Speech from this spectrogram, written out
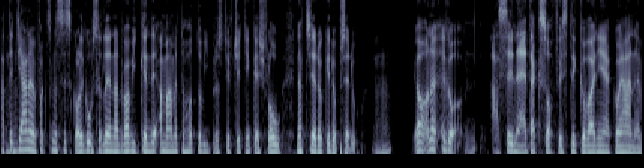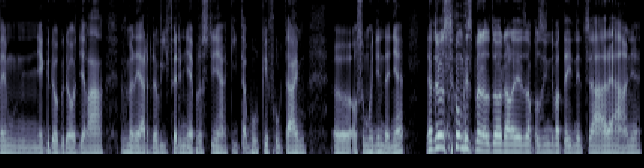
a teď uh-huh. já nevím, fakt jsme se s kolegou sedli na dva víkendy a máme to hotový prostě včetně cashflow na tři roky dopředu. Uh-huh. Jo, ne, jako, asi ne tak sofistikovaně, jako já nevím, někdo, kdo dělá v miliardové firmě prostě nějaký tabulky full time, uh, eh, 8 hodin denně. Na druhou stranu my jsme do toho dali za poslední dva týdny třeba reálně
